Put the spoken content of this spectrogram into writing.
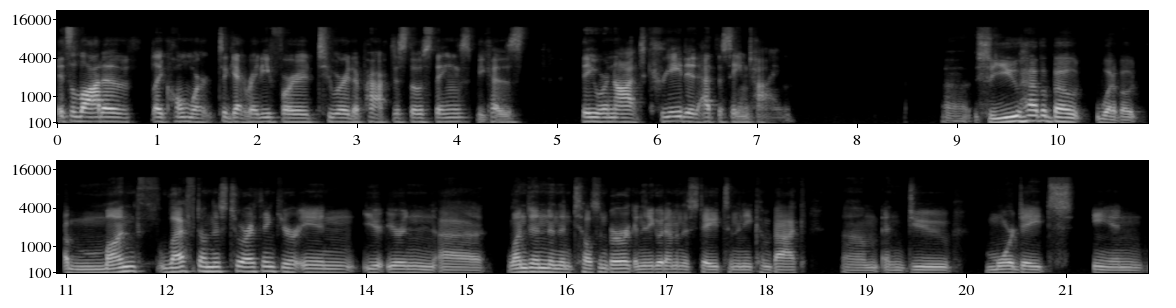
it's a lot of like homework to get ready for tour to practice those things because they were not created at the same time. Uh, so you have about what about a month left on this tour? I think you're in you're, you're in uh, London and then Tillsonburg, and then you go down in the states, and then you come back um, and do more dates in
